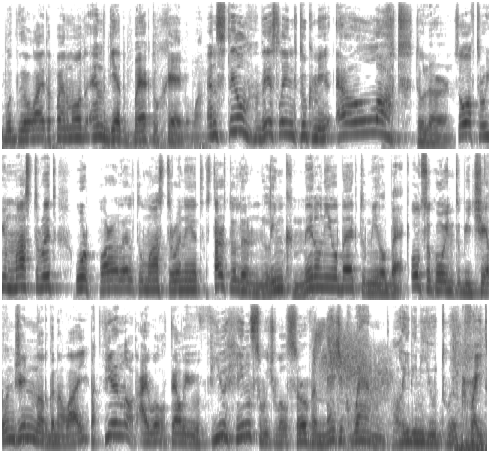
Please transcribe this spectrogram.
with the lighter pen mode and get back to heavy one. And still, this link took me a lot to learn. So after you master it, or parallel to mastering it, start to learn link middle neo back to middle back. Also going to be challenging, not gonna lie, but fear not, I will tell you a few hints which will serve a magic wand, leading you to a great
